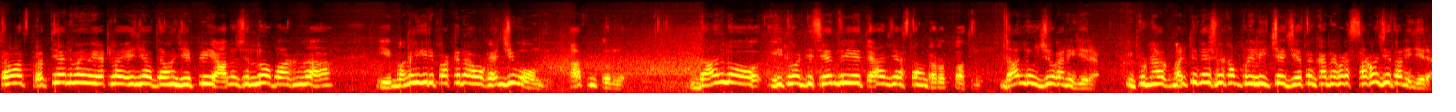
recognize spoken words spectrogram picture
తర్వాత ప్రత్యామ్నాయం ఎట్లా ఏం చేద్దామని చెప్పి ఆలోచనలో భాగంగా ఈ మంగళగిరి పక్కన ఒక ఎన్జిఓ ఉంది ఆత్మకూరులో. దానిలో ఇటువంటి సేంద్రియ తయారు చేస్తూ ఉంటారు ఉత్పత్తులు దానిలో ఉద్యోగానికి చేరా. ఇప్పుడు నాకు మల్టీనేషనల్ కంపెనీలు ఇచ్చే జీతం కన్నా కూడా సగం జీతానికి చేరా.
